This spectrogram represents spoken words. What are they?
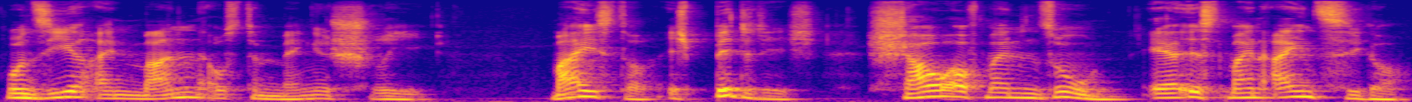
Und siehe, ein Mann aus der Menge schrie, Meister, ich bitte dich, schau auf meinen Sohn, er ist mein einziger,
